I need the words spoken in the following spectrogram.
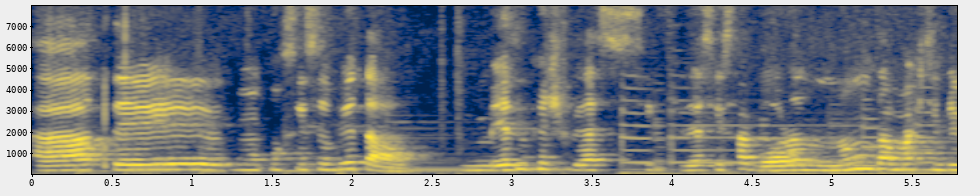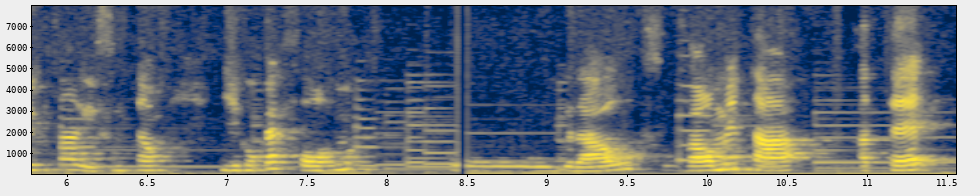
a ter uma consciência ambiental. Mesmo que a gente fizesse, isso agora, não dá mais tempo de evitar isso. Então, de qualquer forma, o grau vai aumentar até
